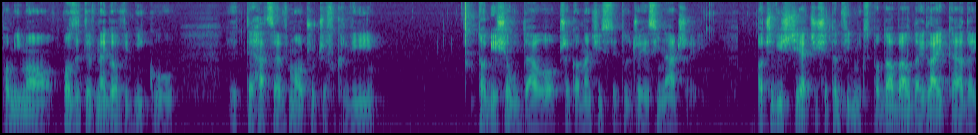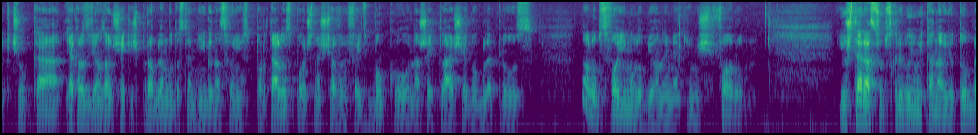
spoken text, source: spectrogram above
pomimo pozytywnego wyniku THC w moczu czy w krwi Tobie się udało przekonać Instytut, że jest inaczej. Oczywiście, jak Ci się ten filmik spodobał, daj lajka, daj kciuka. Jak rozwiązał się jakiś problem, udostępnij go na swoim portalu społecznościowym, Facebooku, naszej klasie, Google+, no lub swoim ulubionym jakimś forum. Już teraz subskrybuj mój kanał YouTube,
